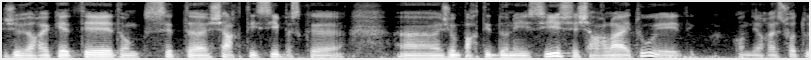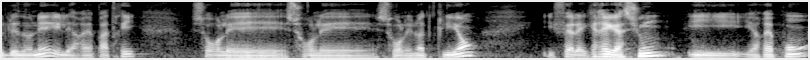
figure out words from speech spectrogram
je vais requêter donc cette charte ici parce que j'ai une partie de données ici, ces charts-là et tout, et quand il reçoit toutes les données, il les répatrie sur les sur les sur les clients. Il fait l'agrégation, il répond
